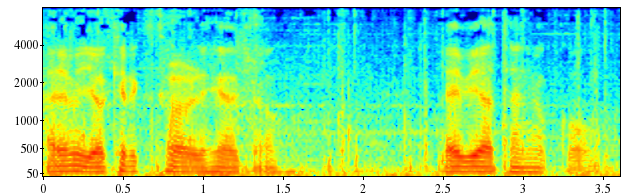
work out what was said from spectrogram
하려면 여 캐릭터를 해야죠. 레비아탄이었고.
